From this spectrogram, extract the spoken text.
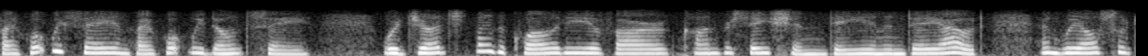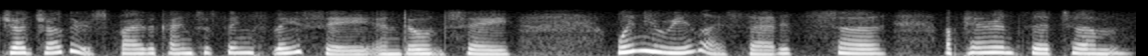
by what we say and by what we don't say. We're judged by the quality of our conversation day in and day out, and we also judge others by the kinds of things they say and don't say. When you realize that, it's uh, apparent that um,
